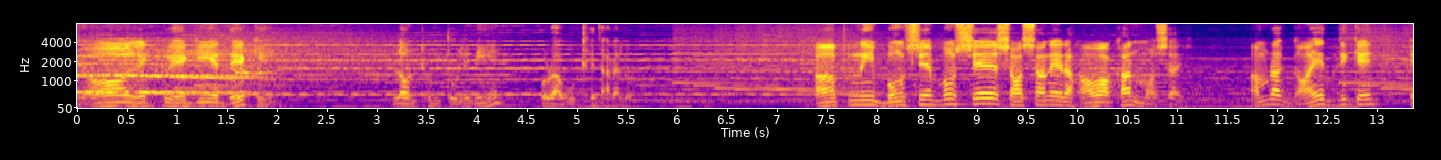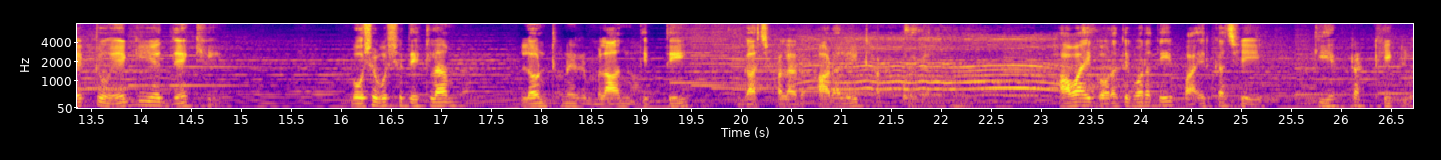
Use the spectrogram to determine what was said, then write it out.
চল একটু এগিয়ে দেখি। লণ্ঠন তুলে নিয়ে ওরা উঠে দাঁড়াল। আপনি বসে বসে শ্মশানের হাওয়া খান মশাই, আমরা গায়ের দিকে একটু এগিয়ে দেখি। বসে বসে দেখলাম লণ্ঠনের ম্লান দীপ্তি গাছপালার আড়ালে ঠাক পড়ে গেল। হাওয়ায় গড়াতে গড়াতে পায়ের কাছে কি একটা ঠেকলো,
